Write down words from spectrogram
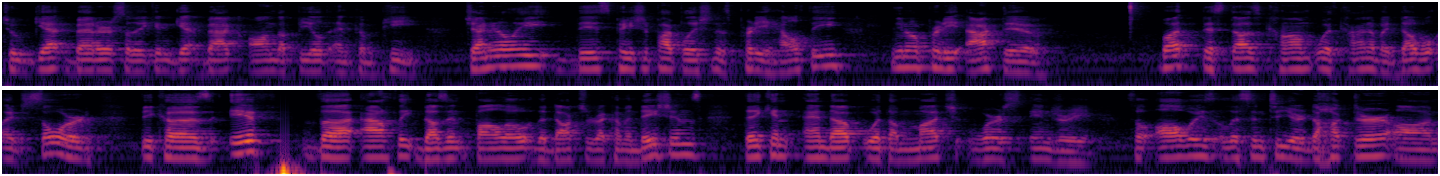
to get better so they can get back on the field and compete. Generally, this patient population is pretty healthy, you know, pretty active but this does come with kind of a double-edged sword because if the athlete doesn't follow the doctor's recommendations, they can end up with a much worse injury. So always listen to your doctor on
